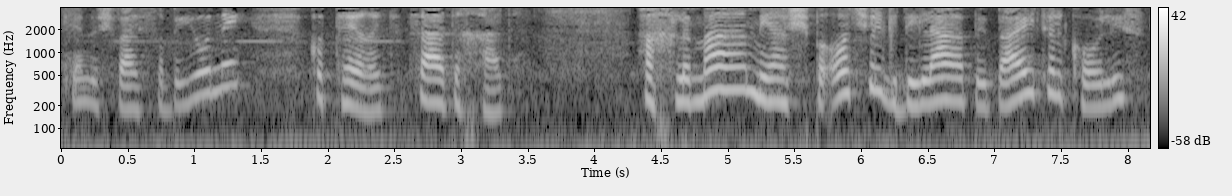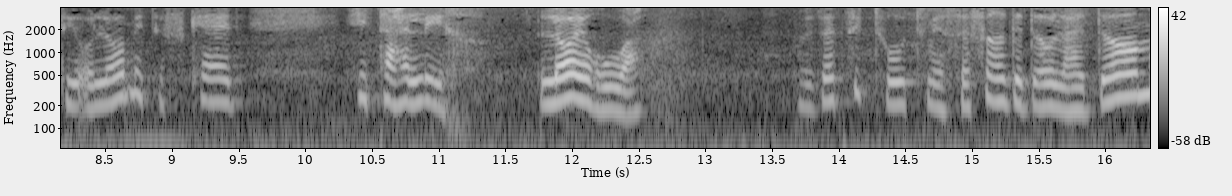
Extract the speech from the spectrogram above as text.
כן, זה 17 ביוני, כותרת, צעד אחד. החלמה מהשפעות של גדילה בבית אלכוהוליסטי או לא מתפקד היא תהליך, לא אירוע. וזה ציטוט מהספר הגדול האדום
